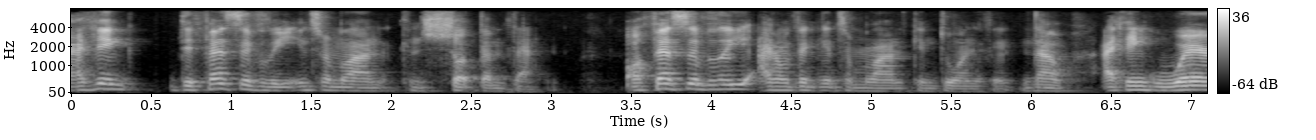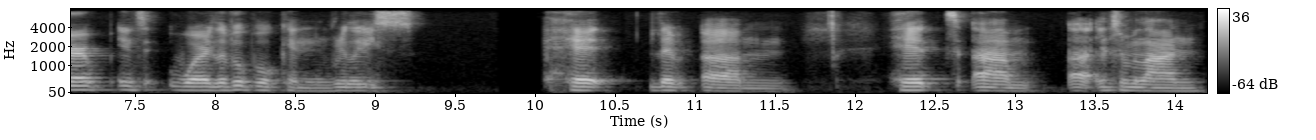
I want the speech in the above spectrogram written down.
I think defensively, Inter Milan can shut them down. Offensively, I don't think Inter Milan can do anything. Now, I think where where Liverpool can really hit um, hit um, uh, Inter Milan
